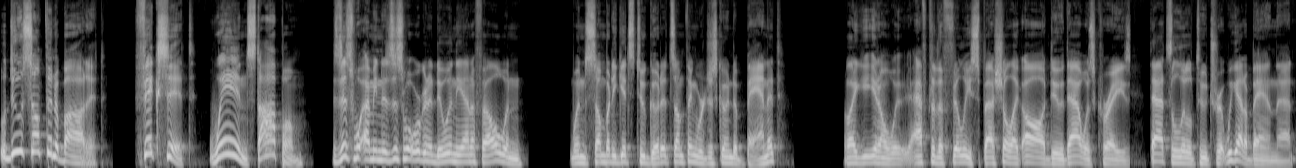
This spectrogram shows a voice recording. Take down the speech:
well, do something about it. Fix it. Win. Stop them. Is this what I mean? Is this what we're going to do in the NFL when when somebody gets too good at something? We're just going to ban it. Like you know, after the Philly special, like, oh, dude, that was crazy. That's a little too trip. We got to ban that.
